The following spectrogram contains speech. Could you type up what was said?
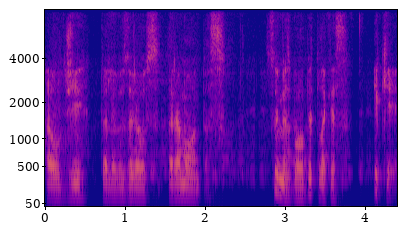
LG televizoriaus remontas. Su jumis buvo Bitlakis. Iki.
